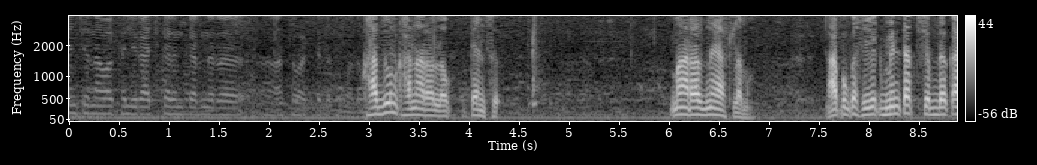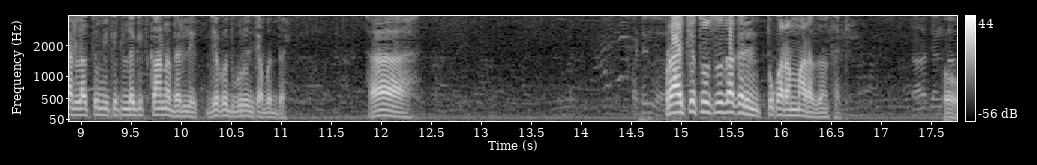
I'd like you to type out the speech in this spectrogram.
महाराजांच्या नावाखाली राजकारण करणार असं वाटतं का तुम्हाला? खाजून खाणारा लोक त्यांचं. महाराज नाही असला मग. आपण कसं एक मिनिटात शब्द काढला तुम्ही किती लगेच काना धरले जगद्गुरूंच्या बद्दल. हा. सुद्धा करीन तुकाराम महाराजांसाठी. हो.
